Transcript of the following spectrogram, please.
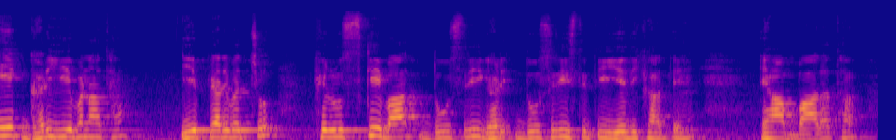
एक घड़ी ये बना था, ये प्यारे बच्चों, फिर उसके बाद दूसरी घड़ी, दूसरी स्थिति ये दिखाते हैं। यहाँ बारह था।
